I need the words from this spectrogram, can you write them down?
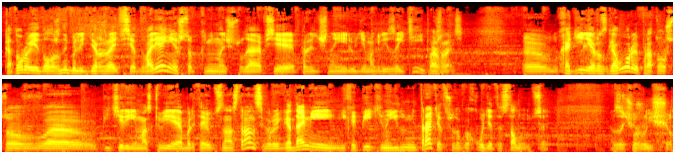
которые должны были держать все дворяне, чтобы к ним, значит, туда все приличные люди могли зайти и пожрать. Э, ходили разговоры про то, что в Питере и Москве обретаются иностранцы, которые годами ни копейки на еду не тратят, все только ходят и столуются за чужой счет.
